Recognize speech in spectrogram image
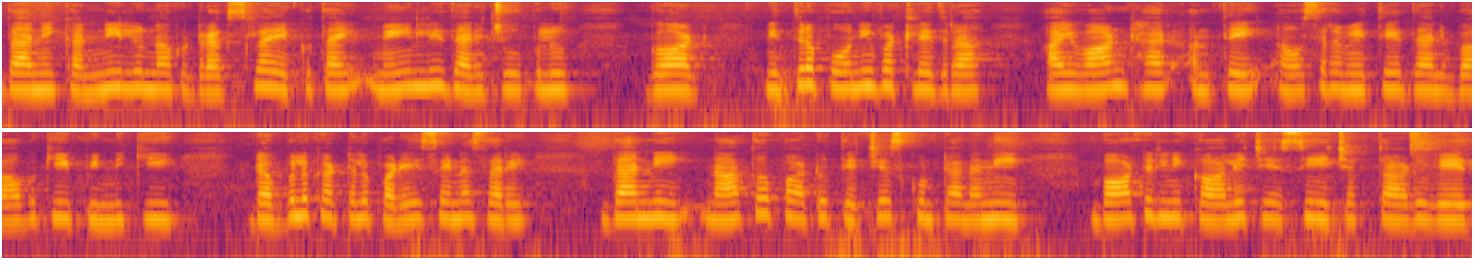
దాని కన్నీళ్ళు నాకు డ్రగ్స్లా ఎక్కుతాయి. మెయిన్లీ దాని చూపులు. గాడ్ నిద్ర పోనివ్వట్లేదురా. ఐ వాంట్ హర్ అంతే. అవసరమైతే దాని బాబుకి పిన్నికి డబ్బులు కట్టలు పడేసైనా సరే దాన్ని నాతో పాటు తెచ్చేసుకుంటానని బాటిల్ని ఖాళీ చేసి చెప్తాడు వేద్.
